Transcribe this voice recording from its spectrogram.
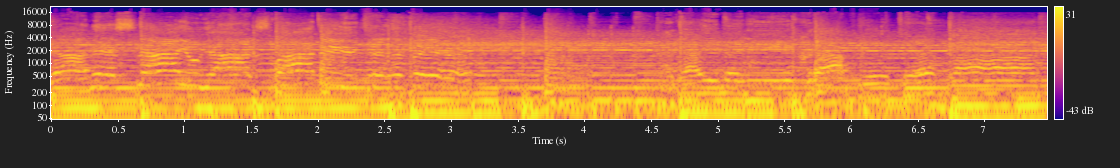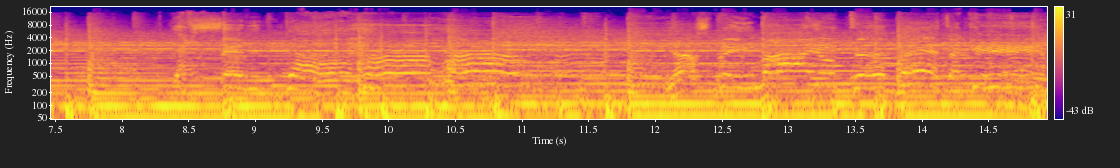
я не знаю, як звати тебе. Дай мені краплю тепла, я все віддам. Я сприймаю тебе таким.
